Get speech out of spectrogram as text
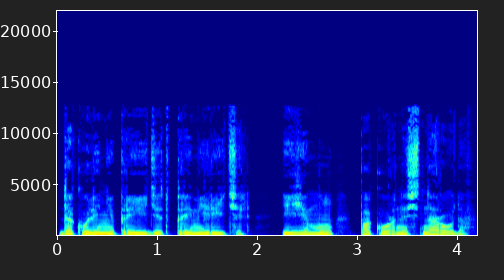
доколе не приидет примиритель, и ему покорность народов.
